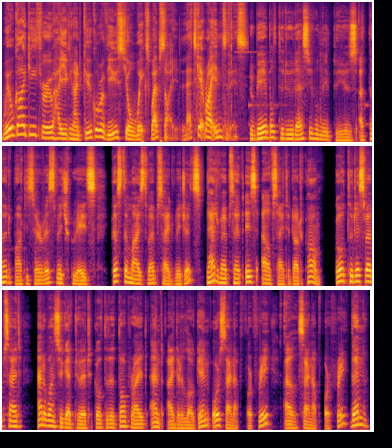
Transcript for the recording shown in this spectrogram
We'll guide you through how you can add Google reviews to your Wix website. Let's get right into this. To be able to do this, you will need to use a third-party service which creates customized website widgets. That website is elfsight.com. Go to this website and once you get to it, go to the top right and either log in or sign up for free. I'll sign up for free. Then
